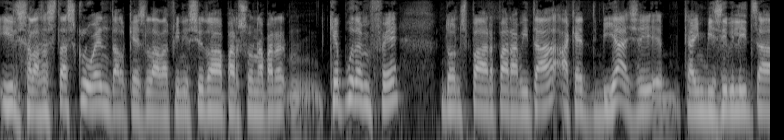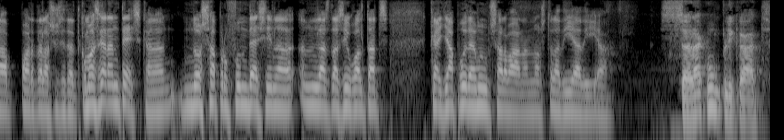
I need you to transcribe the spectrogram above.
i se les està excloent del que és la definició de persona. Per, què podem fer doncs, per, per evitar aquest biaix eh, que invisibilitza part de la societat? Com es garanteix que no s'aprofundeixin en les desigualtats que ja podem observar en el nostre dia a dia? Serà complicat.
